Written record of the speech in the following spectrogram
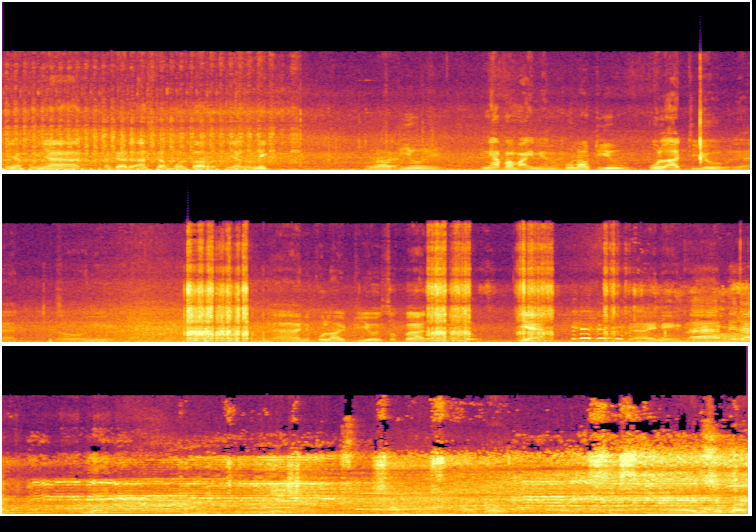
ini yang punya kendaraan sepeda motor yang unik Pulau Nah. Dio. ini apa pak ini Pulau Dio. full audio ya oh ini nah ini full audio sobat. Ya nah ini. Lah ini nah ini sobat.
